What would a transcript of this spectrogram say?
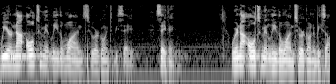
We are not ultimately the ones who are going to be saved, saving. We're not ultimately the ones who are going to be saved.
